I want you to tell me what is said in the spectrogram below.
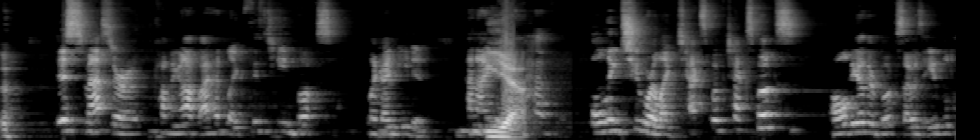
This semester coming up, I had like fifteen books like I needed, and I Yeah. have only two are like textbook textbooks. All the other books I was able to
